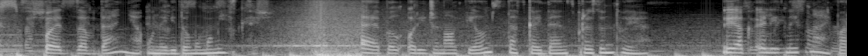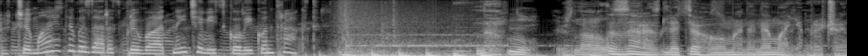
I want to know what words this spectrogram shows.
Спецзавдання у невідомому місці. Apple Original Films та Skydance презентує. Як елітний снайпер, чи маєте ви зараз приватний чи військовий контракт? Ні. Зараз для цього у мене немає причин.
